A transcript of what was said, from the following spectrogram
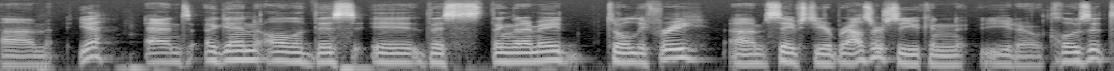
Um, yeah, and again, all of this is, this thing that I made totally free. Um, saves to your browser, so you can you know close it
